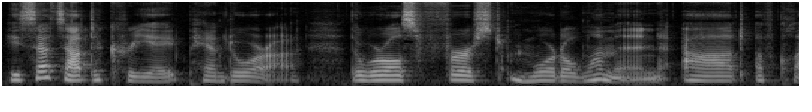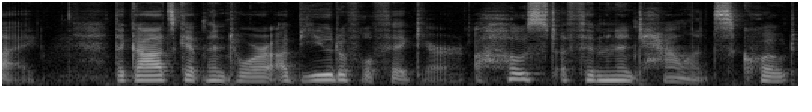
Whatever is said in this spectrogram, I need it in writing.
He sets out to create Pandora, the world's first mortal woman, out of clay. The gods give Pandora a beautiful figure, a host of feminine talents, quote,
